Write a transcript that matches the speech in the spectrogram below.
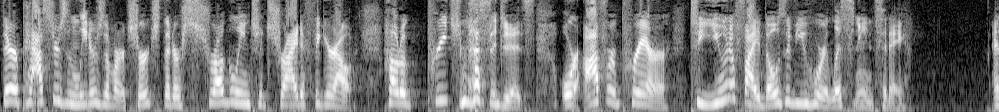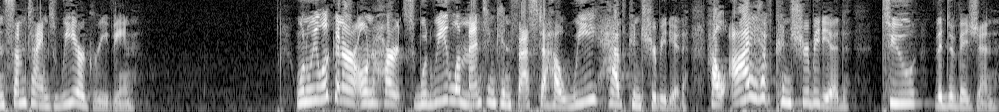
There are pastors and leaders of our church that are struggling to try to figure out how to preach messages or offer prayer to unify those of you who are listening today. And sometimes we are grieving. When we look in our own hearts, would we lament and confess to how we have contributed, how I have contributed to the division?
